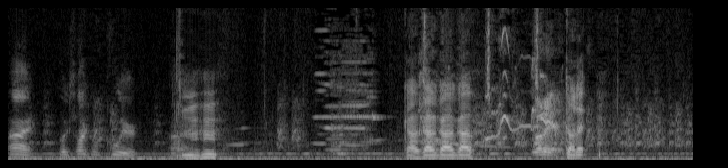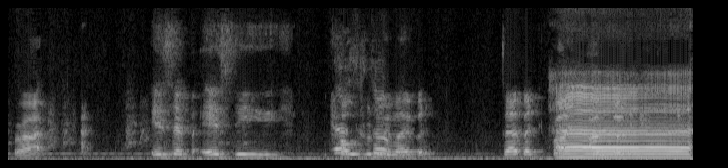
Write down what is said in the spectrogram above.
All right, looks like we're clear. All right. Mm-hmm. Go, go, go, go. Got it. Got it. Right. Is the is the Yes, cold room open. open? It's open. Right, Uh,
